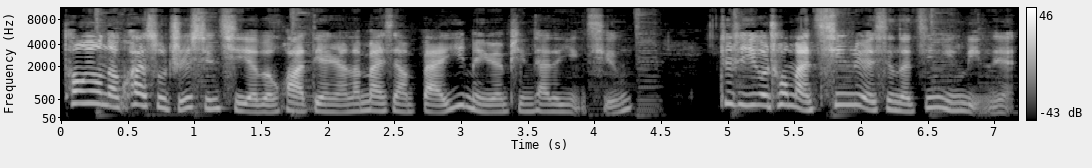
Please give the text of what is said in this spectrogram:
通用的快速执行企业文化点燃了迈向百亿美元平台的引擎。这是一个充满侵略性的经营理念。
